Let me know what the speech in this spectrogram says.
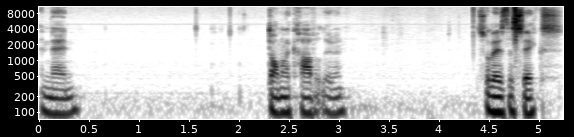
and then Dominic Calvert-Lewin. So there's the six.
